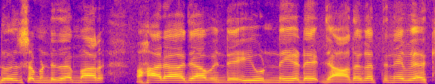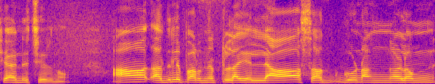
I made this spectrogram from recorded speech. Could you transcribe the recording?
ജ്യോതിഷ പണ്ഡിതന്മാർ മഹാരാജാവിന്റെ ഈ ഉണ്ണിയുടെ ജാതകത്തിനെ വ്യാഖ്യാനിച്ചിരുന്നു. ആ അതിൽ പറഞ്ഞിട്ടുള്ള എല്ലാ സദ്ഗുണങ്ങളും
